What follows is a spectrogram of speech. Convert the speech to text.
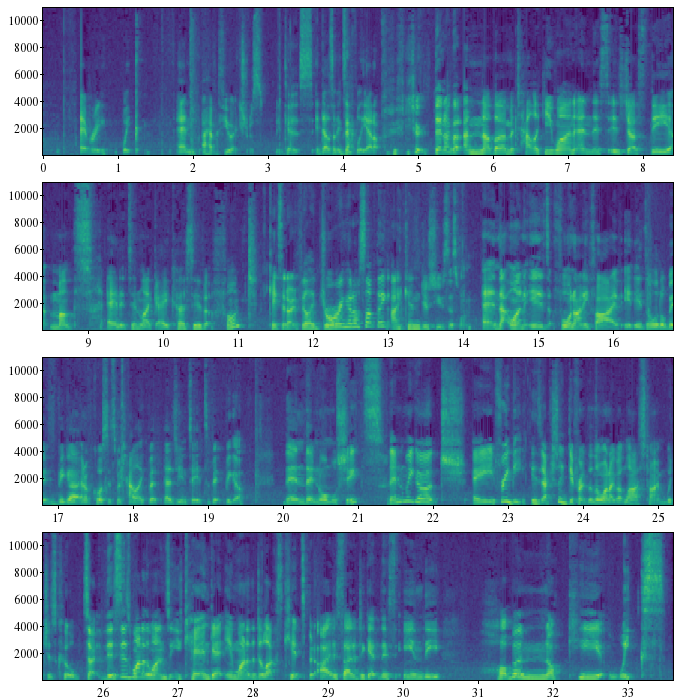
every week and I have a few extras because it doesn't exactly add up for 52. Then I got another metallic one and this is just the months and it's in like a cursive font. In case I don't feel like drawing it or something, I can just use this one. And that one is $4.95. It is a little bit bigger and of course it's metallic, but as you can see, it's a bit bigger than their normal sheets. Then we got a freebie. It's actually different than the one I got last time, which is cool. So this is one of the ones that you can get in one of the deluxe kits, but I decided to get this in the Hobonichi Weeks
